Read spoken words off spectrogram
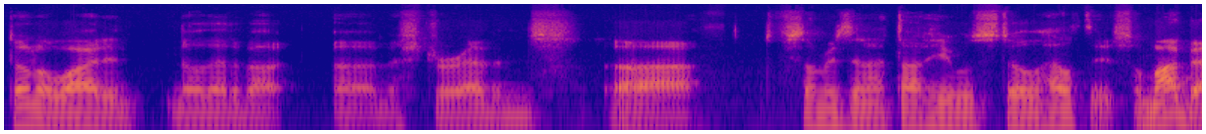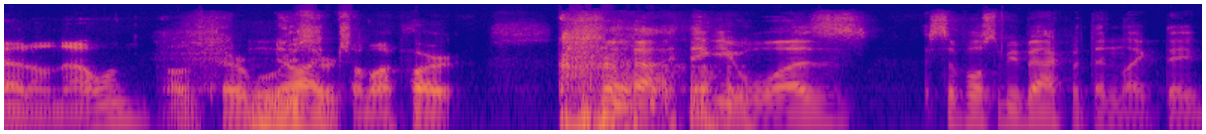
don't know why I didn't know that about uh, Mr. Evans. Uh, for some reason, I thought he was still healthy. So my bad on that one. That was terrible no, research I, on my part. I think he was supposed to be back, but then like they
